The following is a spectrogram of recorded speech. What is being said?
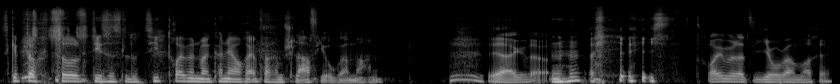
Es gibt doch so dieses Luzidträumen, man kann ja auch einfach im Schlaf Yoga machen. Ja, genau. Mhm. Ich träume, dass ich Yoga mache.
